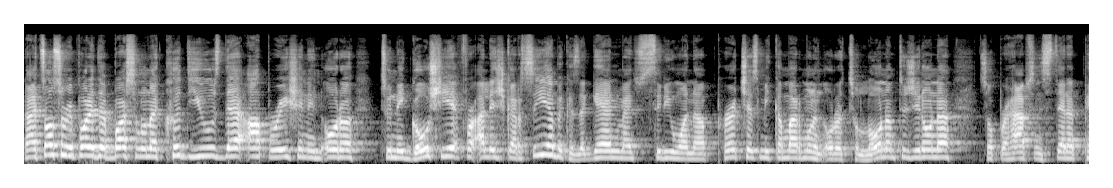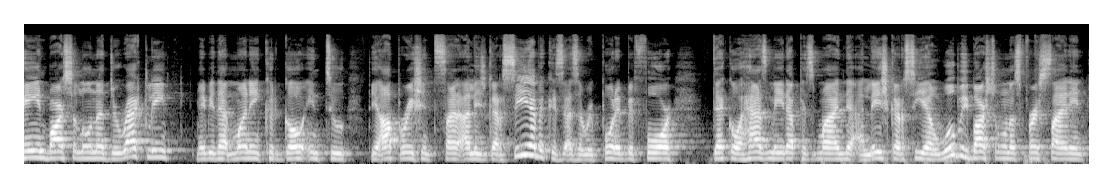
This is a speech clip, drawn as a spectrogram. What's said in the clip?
Now, it's also reported that Barcelona could use that operation in order to negotiate for Aleix Garcia, because again, Manchester City want to purchase Mika Marmol in order to loan him to Girona. So perhaps instead of paying Barcelona directly, maybe that money could go into the operation to sign Aleix Garcia, because as I reported before, Deco has made up his mind that Aleix Garcia will be Barcelona's first signing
